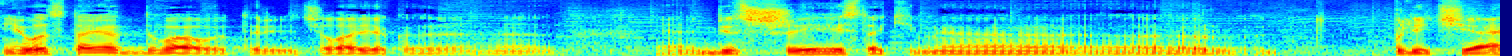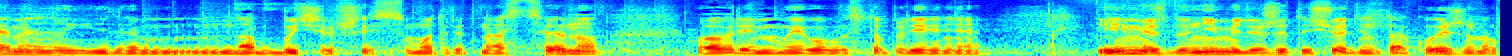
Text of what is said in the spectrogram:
И вот стоят два вот человека э, э, без шеи, с такими э, плечами, набычившись, смотрят на сцену во время моего выступления. И между ними лежит еще один такой же, но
